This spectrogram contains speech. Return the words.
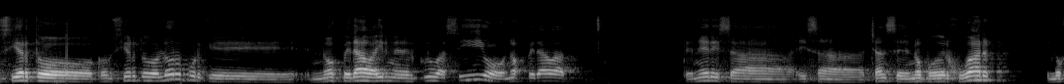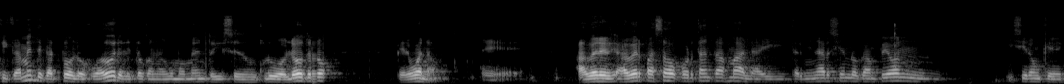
cierto, con cierto dolor porque no esperaba irme del club así o no esperaba tener esa, esa chance de no poder jugar lógicamente que a todos los jugadores le toca en algún momento irse de un club o el otro, pero bueno, eh, haber, haber pasado por tantas malas y terminar siendo campeón hicieron que,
